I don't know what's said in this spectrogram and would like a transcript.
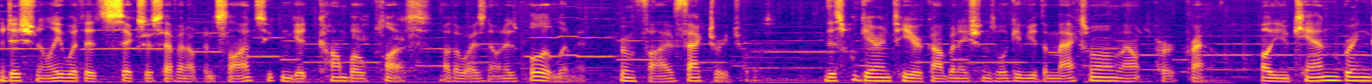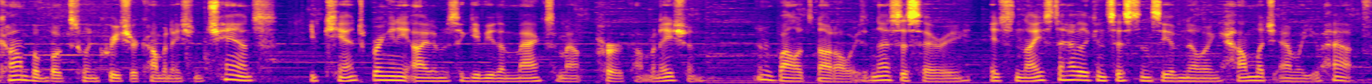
Additionally, with its 6 or 7 open slots, you can get Combo Plus, otherwise known as Bullet Limit, from 5 factory jewels. This will guarantee your combinations will give you the maximum amount per craft. While you can bring combo books to increase your combination chance, you can't bring any items to give you the max amount per combination, and while it's not always necessary, it's nice to have the consistency of knowing how much ammo you have,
